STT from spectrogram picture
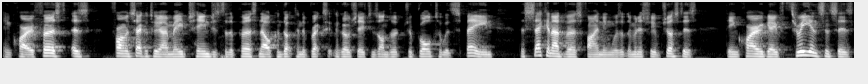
inquiry. First, as Foreign Secretary, I made changes to the personnel conducting the Brexit negotiations on Gibraltar with Spain. The second adverse finding was at the Ministry of Justice. The inquiry gave three instances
